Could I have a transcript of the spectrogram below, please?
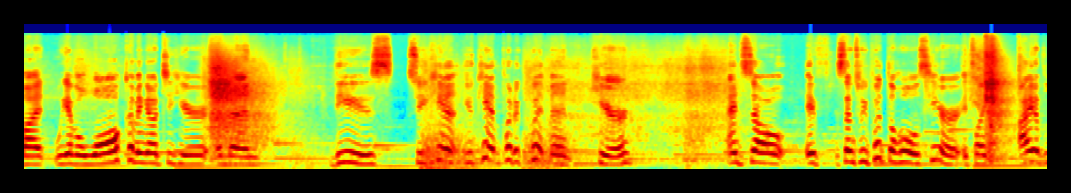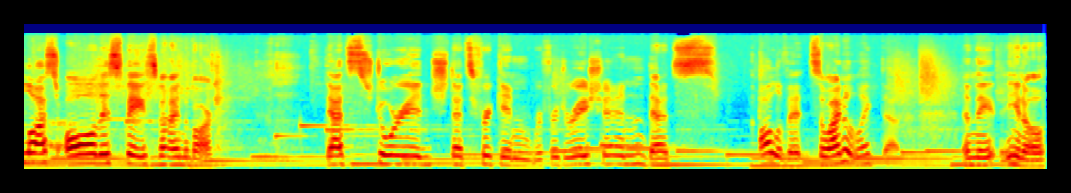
but we have a wall coming out to here and then these, so you can't you can't put equipment here. And so if since we put the holes here, it's like I have lost all this space behind the bar. That's storage, that's freaking refrigeration, that's all of it. So I don't like that. And they, you know,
